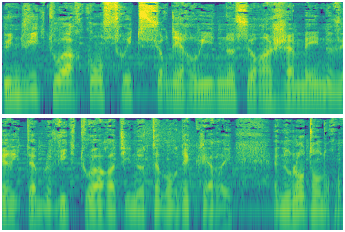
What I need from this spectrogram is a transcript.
Une victoire construite sur des ruines ne sera jamais une véritable victoire, a-t-il notamment déclaré. Nous l'entendrons.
